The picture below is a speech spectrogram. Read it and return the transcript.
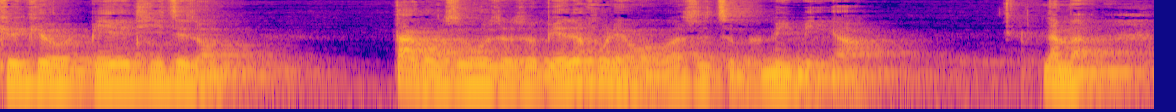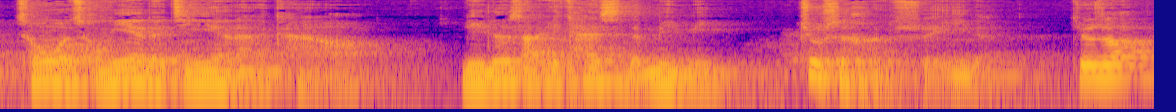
QQ、BAT 这种大公司或者说别的互联网公司怎么命名啊。那么从我从业的经验来看啊，理论上一开始的命名就是很随意的，就是说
